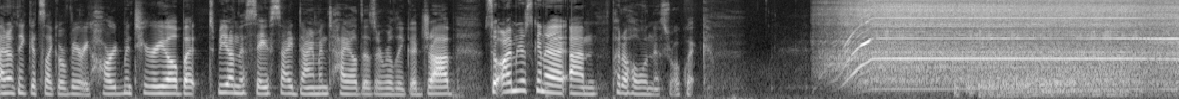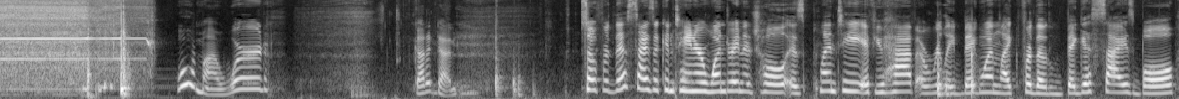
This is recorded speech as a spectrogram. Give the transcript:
I don't think it's like a very hard material, but to be on the safe side, diamond tile does a really good job. So I'm just going to um, put a hole in this real quick. My word. Got it done. So for this size of container, one drainage hole is plenty. If you have a really big one, like for the biggest size bowl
